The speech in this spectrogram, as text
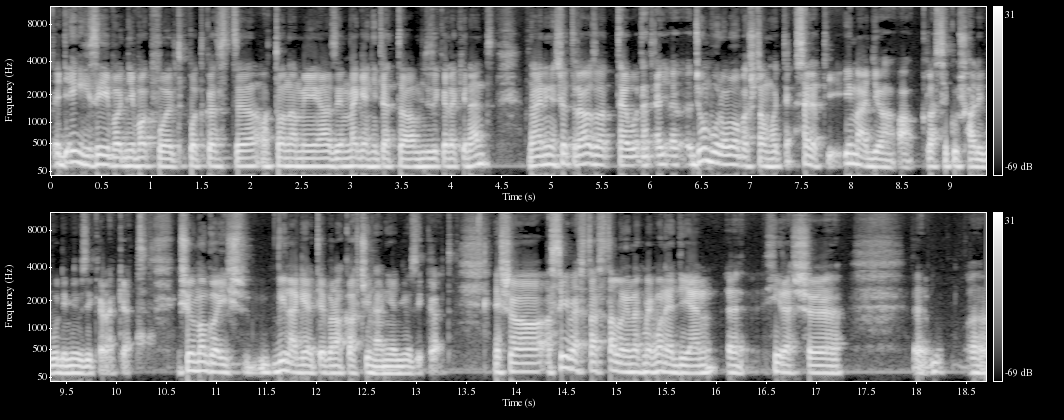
egy egész évadnyi vak volt podcast otthon, ami azért megenyhítette a musicalek iránt. Na én esetre az a te, tehát John Woo-ról olvastam, hogy szereti, imádja a klasszikus hollywoodi musicaleket, és ő maga is világéltében akar csinálni egy musicalt. És a, a Sylvester Stallone-nak meg van egy ilyen uh, híres uh, uh,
